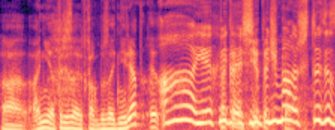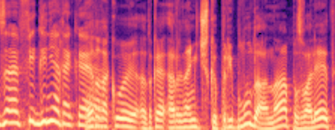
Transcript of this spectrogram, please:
Э, они отрезают как бы задний ряд. Э, А, я их видела, я еще не понимала, что это за фигня такая. Это такое, такая аэродинамическая приблуда, она позволяет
